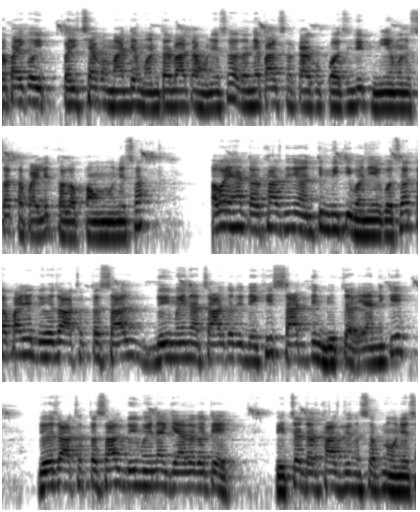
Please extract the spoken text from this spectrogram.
तपाईँको परीक्षाको माध्यम अन्तर्वार्ता हुनेछ र नेपाल सरकारको प्रचलित नियमअनुसार तपाईँले तलब पाउनुहुनेछ। अब यहाँ दरखास्त दिने अन्तिम मिति भनिएको छ। तपाईँले दुई हजार अठहत्तर साल दुई महिना चार गतेदेखि सात दिनभित्र यानि कि दुई हजार अठहत्तर साल दुई महिना एघार गते भित्र दरखास्त दिन सक्नुहुनेछ।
